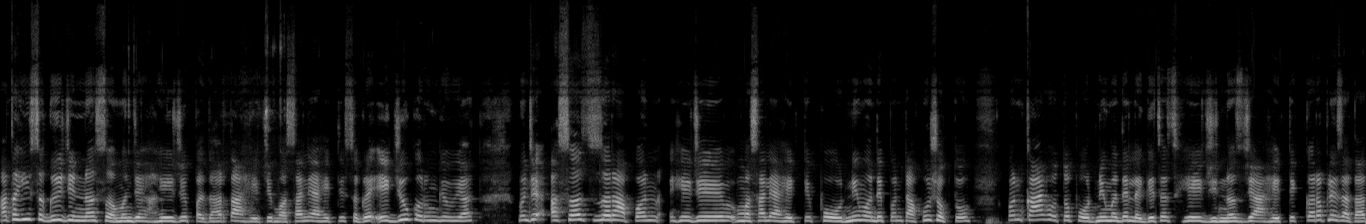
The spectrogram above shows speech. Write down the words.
आता ही सगळी जिन्नस म्हणजे हे जे पदार्थ आहेत जे मसाले आहेत ते सगळे एकजीव करून घेऊयात. म्हणजे असंच जर आपण हे जे मसाले आहेत ते फोडणीमध्ये पण टाकू शकतो. पण काय होतं फोडणीमध्ये लगेचच हे जिन्नस जे आहेत ते करपले जातात.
